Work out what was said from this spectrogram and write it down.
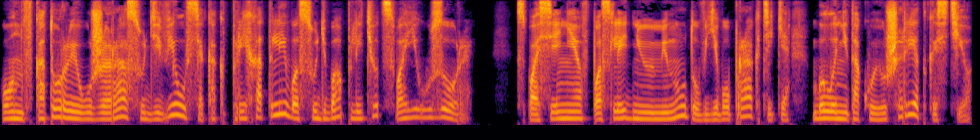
Он в который уже раз удивился, как прихотливо судьба плетет свои узоры. Спасение в последнюю минуту в его практике было не такой уж редкостью,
